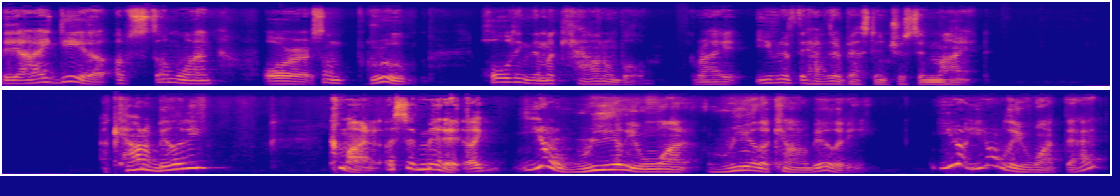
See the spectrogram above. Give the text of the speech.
the idea of someone or some group holding them accountable, right? Even if they have their best interest in mind. Accountability? Come on, let's admit it. Like, you don't really want real accountability you don't you don't really want that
